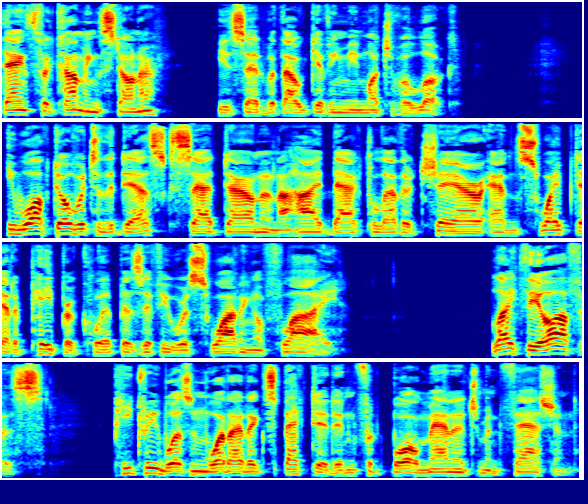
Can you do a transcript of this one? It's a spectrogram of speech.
Thanks for coming, Stoner, he said without giving me much of a look. He walked over to the desk, sat down in a high backed leather chair, and swiped at a paper clip as if he were swatting a fly. Like the office, Petrie wasn't what I'd expected in football management fashion.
